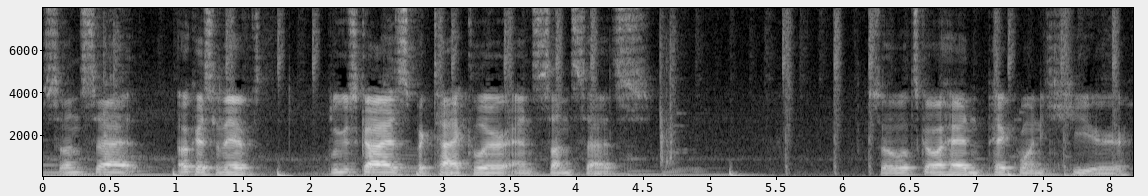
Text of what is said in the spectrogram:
Sunset. Okay, so they have blue skies, spectacular, and sunsets. So let's go ahead and pick one here.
